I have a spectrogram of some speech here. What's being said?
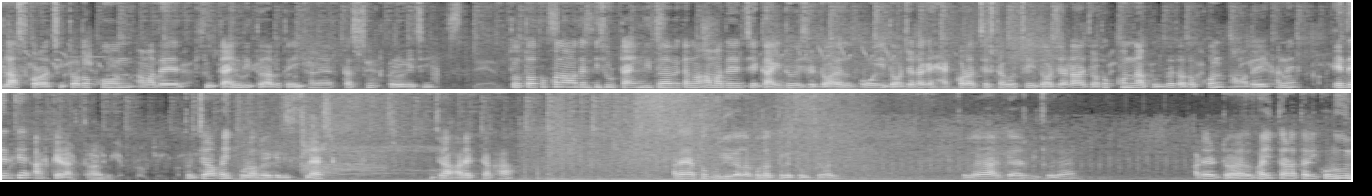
ব্লাস্ট করাচ্ছি, ততক্ষণ আমাদের কিছু টাইম দিতে হবে। তো এইখানে একটা স্যুট পেয়ে গেছি। তো ততক্ষণ আমাদের কিছু টাইম দিতে হবে কেন? আমাদের যে গাইড রয়েছে ডয়েল ও এই দরজাটাকে হ্যাক করার চেষ্টা করছে। এই দরজাটা যতক্ষণ না খুলবে, ততক্ষণ আমাদের এখানে এদেরকে আটকে রাখতে হবে। তো যা ভাই, তোরা হয়ে গেলি ফ্ল্যাট যা আরেকটা খা। আরে, এত গুলি গালা কোথার থেকে চলছে ভাই? চলে আর কে আসবি, চলে আয়। আরে ডয়াল ভাই, তাড়াতাড়ি করুন।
